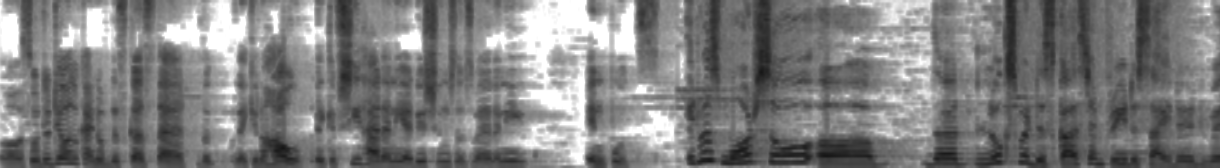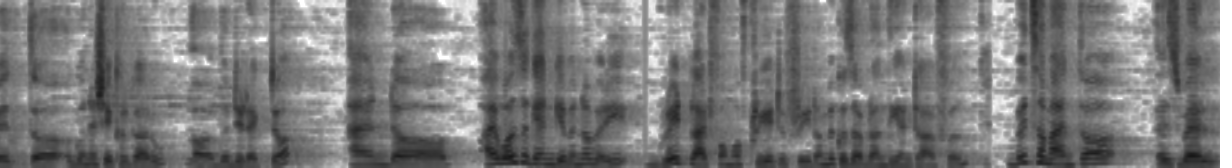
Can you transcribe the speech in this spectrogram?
Uh, so did you all kind of discuss that, the, like you know how, like if she had any additions as well, any inputs? It was more so. Uh, the looks were discussed and pre-decided with uh, Gunasekhar Garu, uh, the director, and uh, I was again given a very great platform of creative freedom because I've run the entire film. With Samantha as well,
